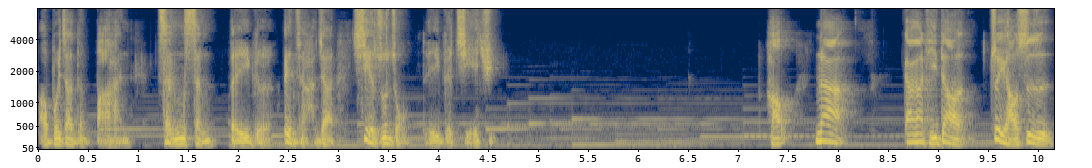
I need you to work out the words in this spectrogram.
而不会造成疤痕增生的一个变成好像血肿肿的一个结局。好，那刚刚提到最好是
